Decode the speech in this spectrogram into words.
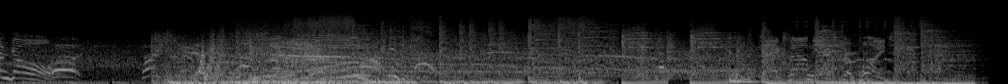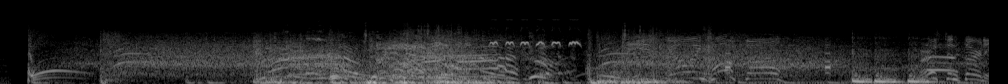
open goal. Tags on the extra point. First and 30.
